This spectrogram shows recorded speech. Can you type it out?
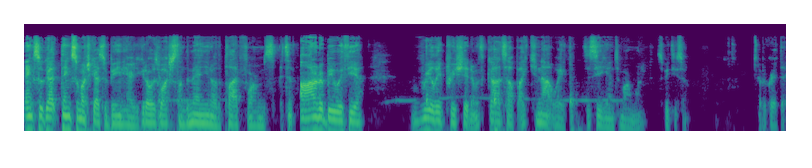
Thanks so, thanks so much, guys, for being here. You could always watch us on demand. You know the platforms. It's an honor to be with you. Really appreciate it. And with God's help, I cannot wait to see you again tomorrow morning. Speak to you soon. Have a great day.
